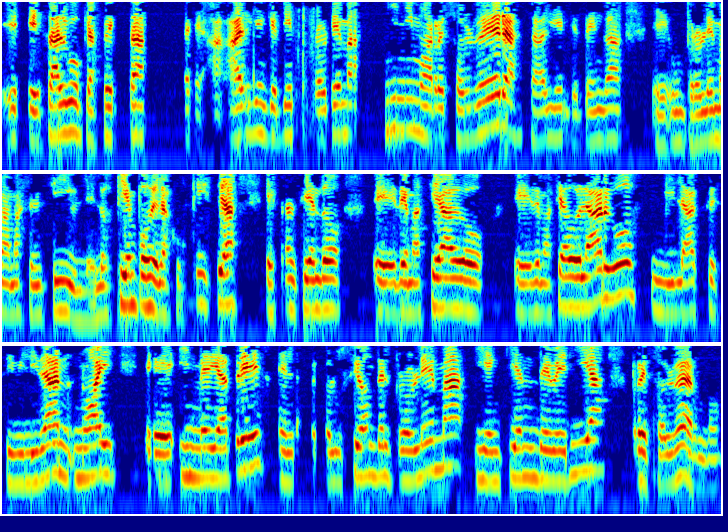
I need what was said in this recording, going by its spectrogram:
eh, es algo que afecta eh, a alguien que tiene un problema mínimo a resolver hasta alguien que tenga un problema más sensible. Los tiempos de la justicia están siendo demasiado eh, demasiado largos y la accesibilidad, no hay eh, inmediatez en la resolución del problema y en quién debería resolverlo.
